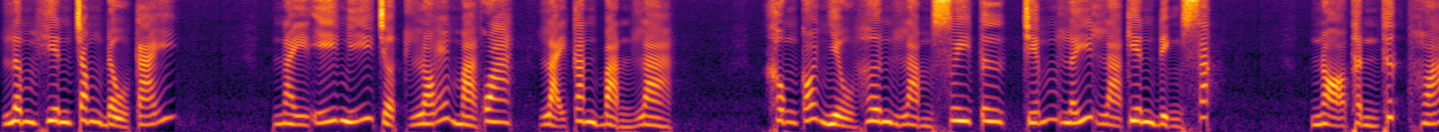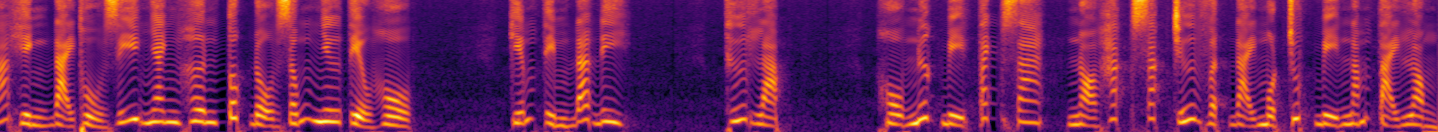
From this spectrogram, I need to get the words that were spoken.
Lâm Hiên trong đầu cái. Này ý nghĩ chợt lóe mà qua, lại căn bản là. Không có nhiều hơn làm suy tư, chiếm lấy là kiên định sắc. Nọ thần thức hóa hình đại thủ dĩ nhanh hơn tốc độ giống như tiểu hồ. Kiếm tìm đã đi thứ lạp. Hồ nước bị tách ra, nọ hắc sắc chứ vật đại một chút bị nắm tại lòng.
